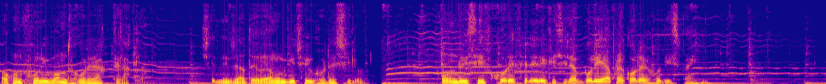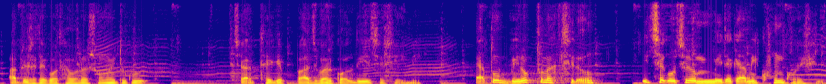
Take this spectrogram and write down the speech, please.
তখন ফোনই বন্ধ করে রাখতে রাখলাম সেদিন রাতেও এমন কিছুই ঘটেছিল। ফোন রিসিভ করে ফেলে রেখেছিলাম বলেই আপনার কলের হদিস পাইনি। আপনার সাথে কথা বলার সময়টুকু চার থেকে পাঁচবার কল দিয়েছে সেই মেয়ে। এত বিরক্ত লাগছিল, ইচ্ছে করছিল মেয়েটাকে আমি খুন করে ফেলি।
